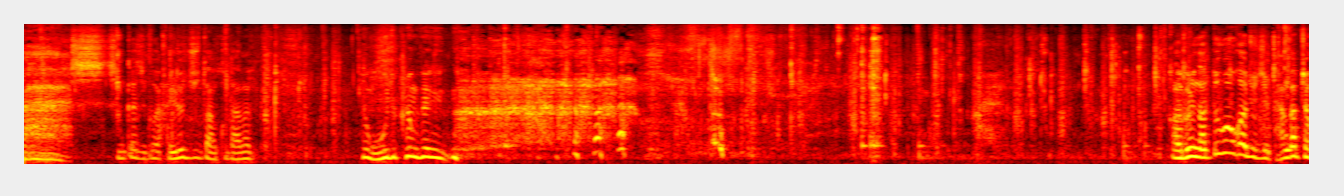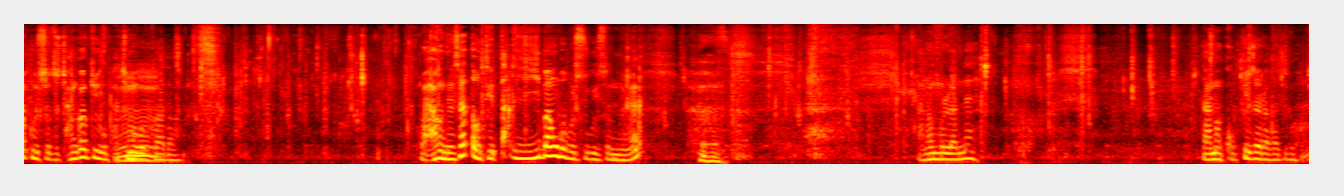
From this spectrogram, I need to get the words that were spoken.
야, 씨, 지금까지 그거 알려주지도 않고 나만 형 오죽 평생이 아, 그래 난 뜨거워가지고 지금 장갑 잡고 있어서 장갑 끼고 같이 먹을까 하다. 와, 근데 셋다 어떻게 딱 이 방법을 쓰고 있었네? 나만 몰랐네. 나만 곱게 자라가지고.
